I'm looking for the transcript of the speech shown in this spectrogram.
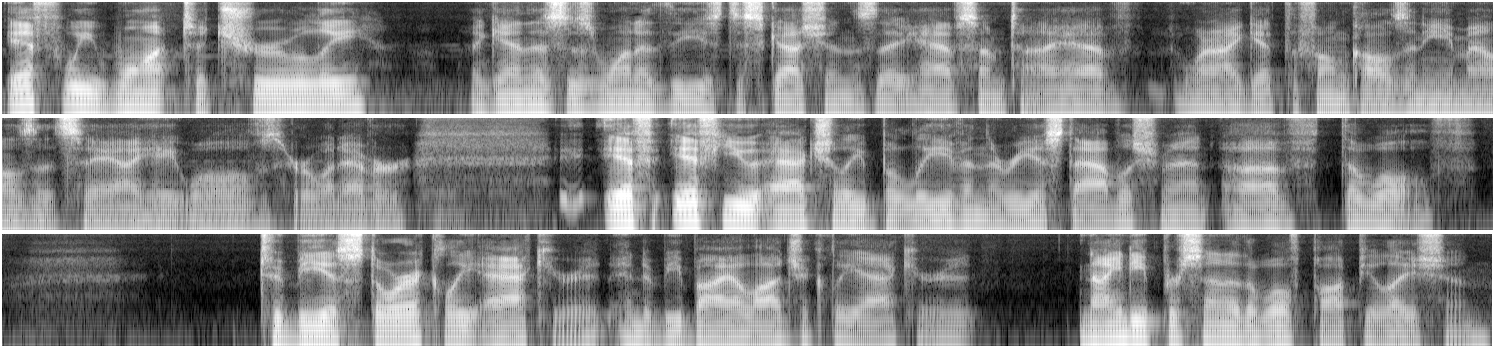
if we want to truly, again, this is one of these discussions that you have. Sometimes I have when I get the phone calls and emails that say I hate wolves or whatever. If if you actually believe in the reestablishment of the wolf, to be historically accurate and to be biologically accurate, 90% of the wolf population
